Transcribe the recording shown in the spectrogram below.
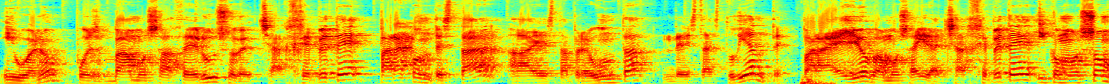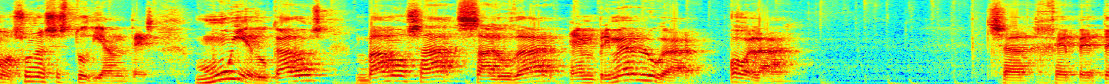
Y bueno, pues vamos a hacer uso de ChatGPT para contestar a esta pregunta de esta estudiante. Para ello, vamos a ir a ChatGPT, y como somos unos estudiantes muy educados, vamos a saludar en primer lugar. Hola, ChatGPT.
